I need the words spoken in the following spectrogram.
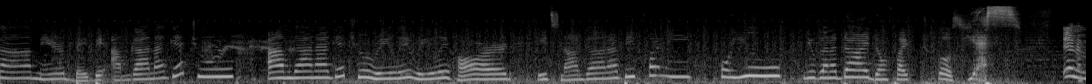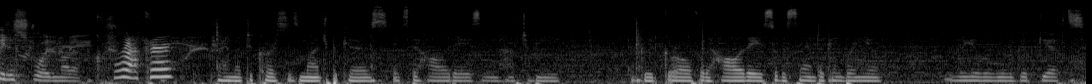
Come here, baby. I'm gonna get you. I'm gonna get you really, really hard. It's not gonna be funny for you. You're gonna die. Don't fly too close. Yes! Enemy destroyed, mother cracker. Try not to curse as much because it's the holidays and you have to be a good girl for the holidays so the Santa can bring you really, really good gifts.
